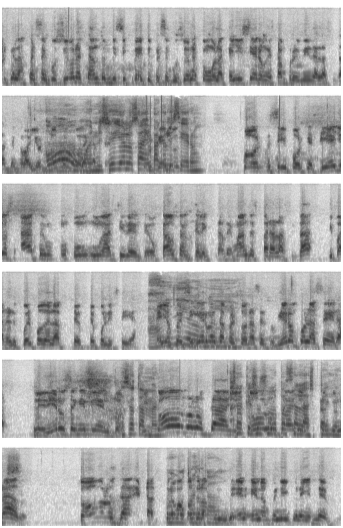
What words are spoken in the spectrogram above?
Porque las persecuciones, tanto en bicicleta y persecuciones como las que ellos hicieron, están prohibidas en la ciudad de Nueva York. No Oh, pueden bueno, hacer. si ellos lo saben, ¿para qué lo no- hicieron? por- sí, porque si ellos hacen un, un- un accidente o causan, se le- la demanda es para la ciudad y para el cuerpo de, la, de, de policía. Ay, ellos Dios persiguieron a esa persona, se subieron por la acera, le dieron seguimiento. Eso está y mal. Todos los daños. O sea, que eso todos solo los pasa en daños las pelis. Todos los daños. En la película y en Netflix.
